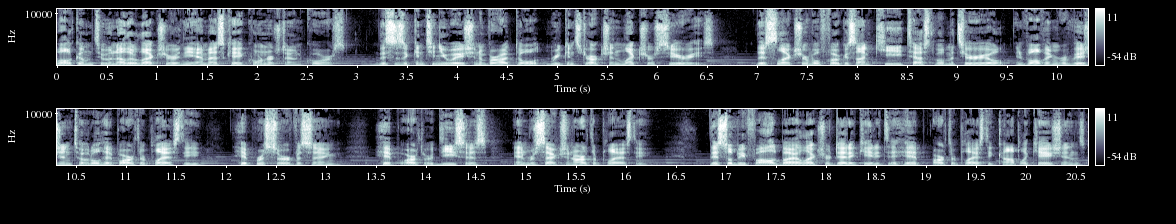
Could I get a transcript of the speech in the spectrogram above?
Welcome to another lecture in the MSK Cornerstone course. This is a continuation of our adult reconstruction lecture series. This lecture will focus on key testable material involving revision total hip arthroplasty, hip resurfacing, hip arthrodesis, and resection arthroplasty. This will be followed by a lecture dedicated to hip arthroplasty complications,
